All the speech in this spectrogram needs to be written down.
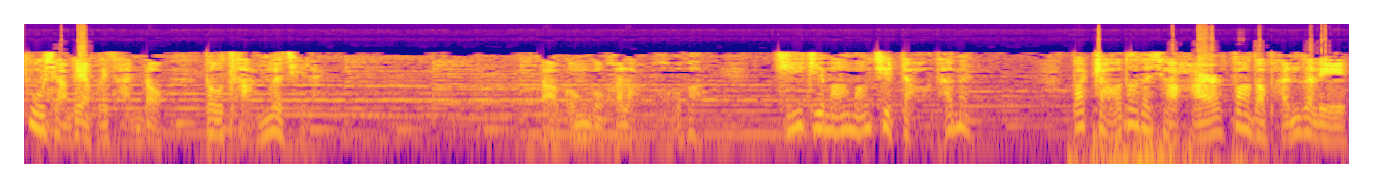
不想变回蚕豆，都藏了起来。老公公和老婆婆急急忙忙去找他们，把找到的小孩放到盆子里，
